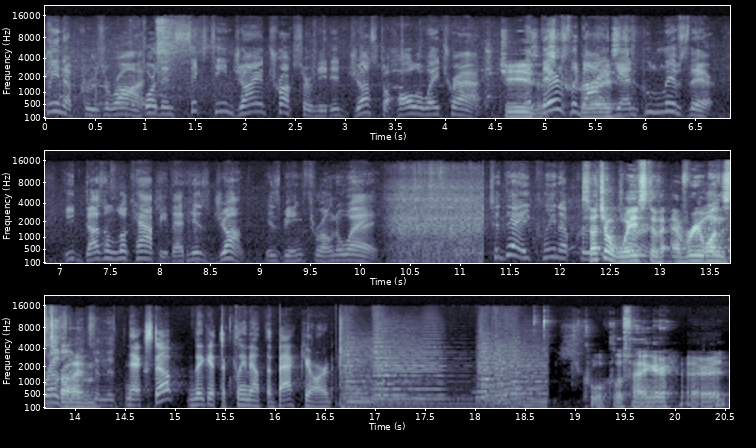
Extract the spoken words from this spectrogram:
cleanup crews arrive. More than 16 giant trucks are needed just to haul away trash. Jesus and there's the guy again who lives there. He doesn't look happy that his junk is being thrown away. Today, cleanup crews Such a waste of everyone's time. Next up, they get to clean out the backyard. Cool cliffhanger. Alright.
